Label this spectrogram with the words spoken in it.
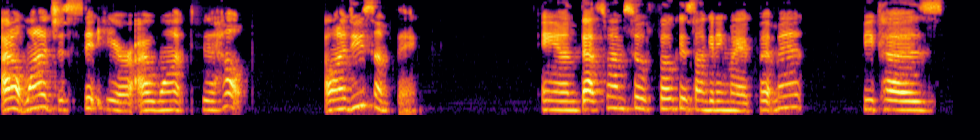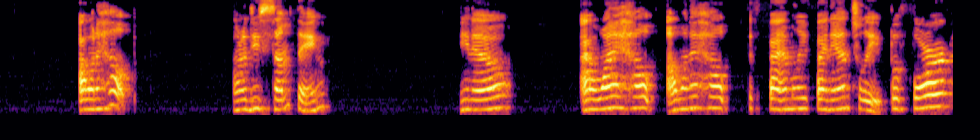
I don't want to just sit here. I want to help. I want to do something. And that's why I'm so focused on getting my equipment because I want to help. I want to do something. You know, I want to help. I want to help family financially. Before,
